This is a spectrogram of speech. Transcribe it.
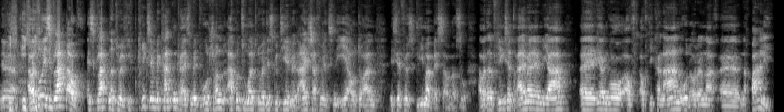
Ja, ich, ich, aber ich, du, es klappt auch. Es klappt natürlich. Ich krieg's im Bekanntenkreis mit, wo schon ab und zu mal drüber diskutiert wird. Ah, ich schaffe mir jetzt ein E-Auto an, ist ja fürs Klima besser oder so. Aber dann fliegen sie dreimal im Jahr äh, irgendwo auf, auf die Kanaren oder, oder nach, äh, nach Bali.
